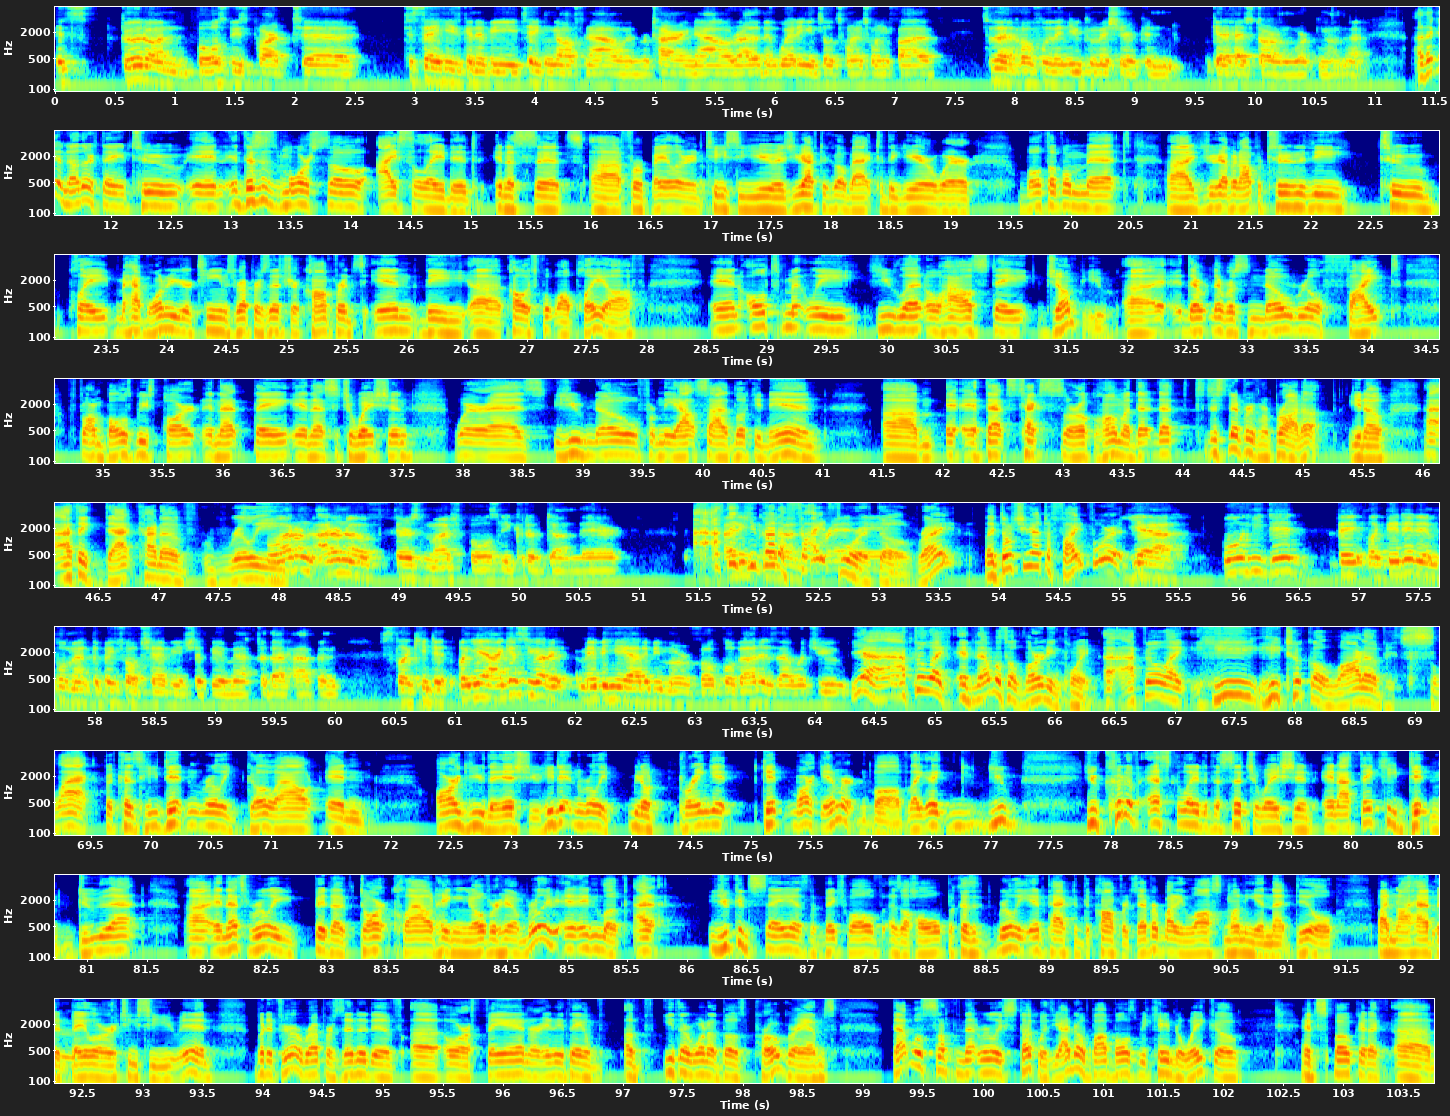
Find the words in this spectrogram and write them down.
it's good on Bowlsby's part to to say he's going to be taking off now and retiring now rather than waiting until 2025 so that hopefully the new commissioner can get a head start on working on that. I think another thing too, and, this is more so isolated in a sense uh, for Baylor and TCU, is you have to go back to the year where both of them met. Uh, you have an opportunity to play, have one of your teams represent your conference in the uh, college football playoff. And ultimately, you let Ohio State jump you. Uh, there, there was no real fight on Bowlsby's part in that thing in that situation. Whereas you know from the outside looking in, um, if that's Texas or Oklahoma, that that's just never even brought up. You know, I, I think that kind of really. Well, I don't I don't know if there's much Bowlsby could have done there. I think think you got to comes down to fight for it name. though, right? Like, don't you have to fight for it? Yeah. Well, he did. They like they did implement the Big Twelve championship game after that happened. Just like he did. But yeah, I guess you got to. Maybe he had to be more vocal about it. Is that what you? Yeah, I feel like and that was a learning point. I I feel like he he took a lot of slack because he didn't really go out and argue the issue. He didn't really, you know, bring it get Mark Emmert involved. Like, like you you could have escalated the situation and I think he didn't do that. Uh, and that's really been a dark cloud hanging over him. Really and, and look, I you could say as the Big 12 as a whole because it really impacted the conference. Everybody lost money in that deal by not having Baylor or TCU in. But if you're a representative uh, or a fan or anything of, of either one of those programs, that was something that really stuck with you. I know Bob Bowlsby came to Waco and spoke at a uh,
